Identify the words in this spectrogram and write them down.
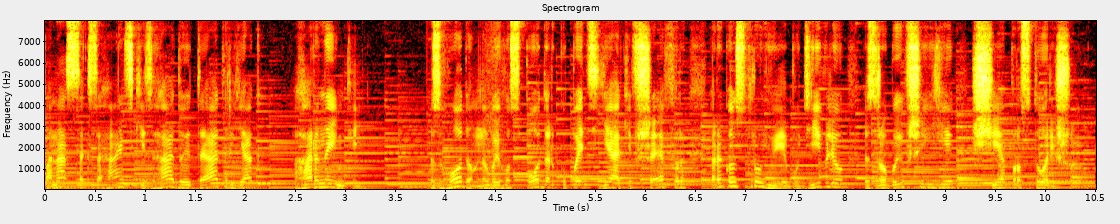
Панас Саксаганський згадує театр як гарненький. Згодом новий господар, купець Яків Шефер, реконструює будівлю, зробивши її ще просторішою.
